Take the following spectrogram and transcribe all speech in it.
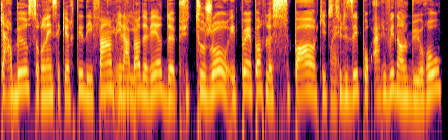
carburent sur l'insécurité des femmes et la peur de vieillir depuis toujours. Et peu importe le support qui est utilisé pour arriver dans le bureau,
